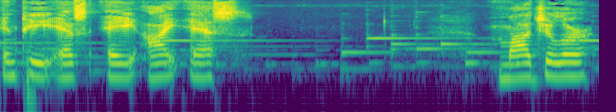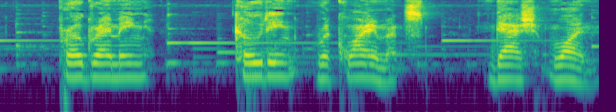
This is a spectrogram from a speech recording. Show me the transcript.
NPSAIS Modular Programming Coding Requirements Dash 1.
